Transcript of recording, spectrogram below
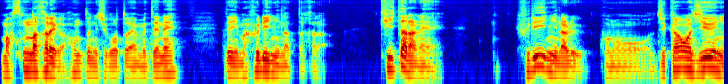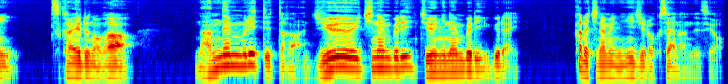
まあそんな彼が本当に仕事を辞めてね、で、今フリーになったから、聞いたらね、フリーになる、この時間を自由に使えるのが、何年ぶりって言ったかな ?11 年ぶり ?12 年ぶりぐらい。彼ちなみに26歳なんですよ。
